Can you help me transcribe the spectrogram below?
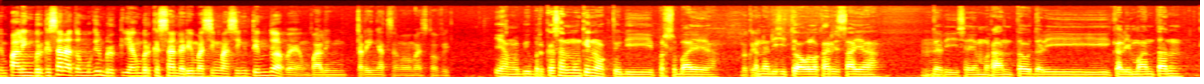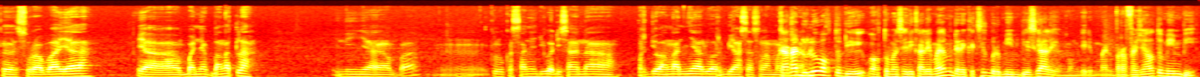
yang paling berkesan atau mungkin ber- yang berkesan dari masing-masing tim tuh apa yang paling teringat sama Mas Taufik? yang lebih berkesan mungkin waktu di persebaya ya. Oke. karena di situ awal karir saya. Dari saya merantau dari Kalimantan ke Surabaya ya banyak banget lah. Ininya apa hmm, keluh kesahnya juga di sana. Perjuangannya luar biasa selama Karena dulu waktu di waktu masih di Kalimantan dari kecil bermimpi sekali, mau jadi pemain profesional tuh mimpi.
